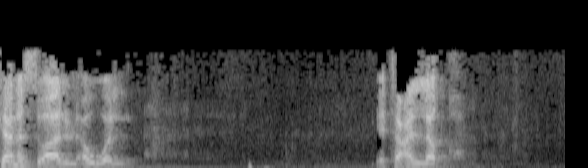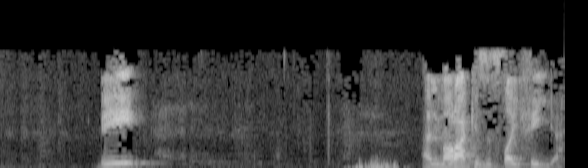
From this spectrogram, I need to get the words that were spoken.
كان السؤال الأول يتعلق بالمراكز الصيفية.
